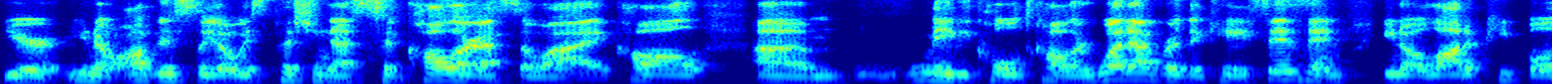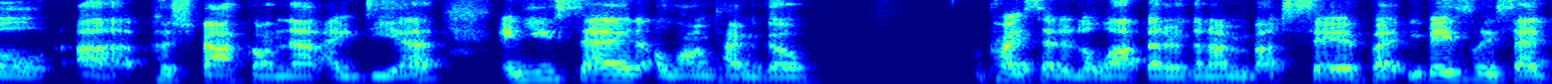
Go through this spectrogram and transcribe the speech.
you're, you know, obviously always pushing us to call our SOI, call um, maybe cold call or whatever the case is. And, you know, a lot of people uh, push back on that idea. And you said a long time ago, probably said it a lot better than I'm about to say it, but you basically said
